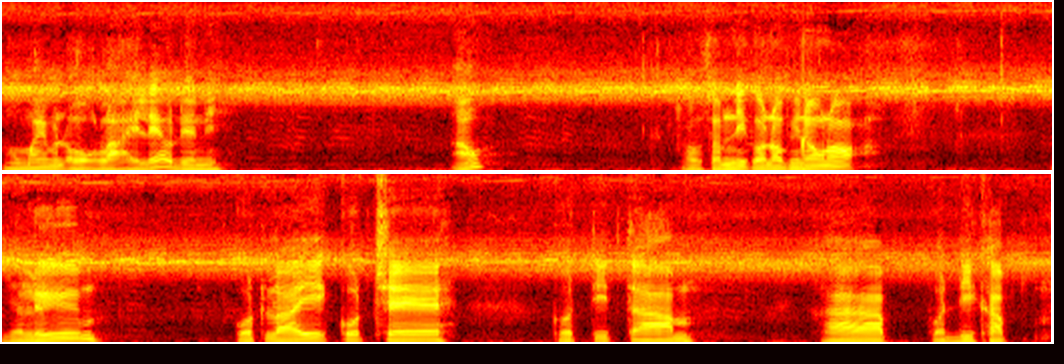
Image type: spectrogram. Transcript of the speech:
หน่อไม้มันออกหลายแล้วเดี๋ยวนี้เอาเอาสำนี้ก่อนเนาะพี่น้องเนาะอย่าลืม กดไลค์กดแชร์ กดติดตามครับสวัสดีครับ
